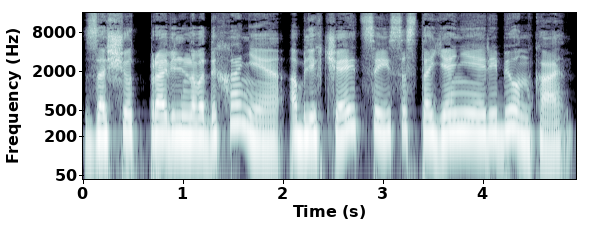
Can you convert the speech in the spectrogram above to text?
За счет правильного дыхания облегчается и состояние ребенка –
